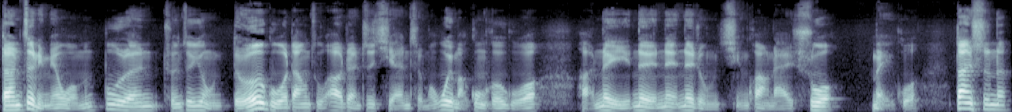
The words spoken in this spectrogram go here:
当然这里面我们不能纯粹用德国当初二战之前什么魏玛共和国啊那那那那种情况来说美国，但是呢，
